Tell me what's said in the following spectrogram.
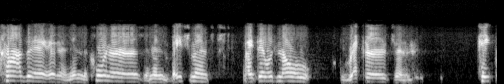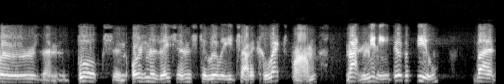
closet and in the corners and in the basements like there was no records and papers and books and organizations to really try to collect from not many there's a few but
